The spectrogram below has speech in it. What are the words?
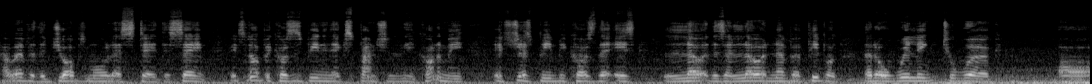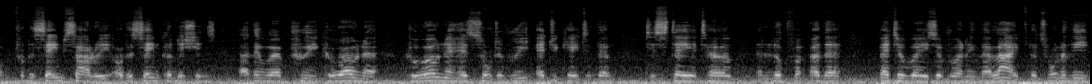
However, the jobs more or less stayed the same. It's not because there's been an expansion in the economy. It's just been because there is there's a lower number of people that are willing to work are for the same salary or the same conditions that they were pre-corona. Corona has sort of re-educated them to stay at home and look for other better ways of running their life. That's one of the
